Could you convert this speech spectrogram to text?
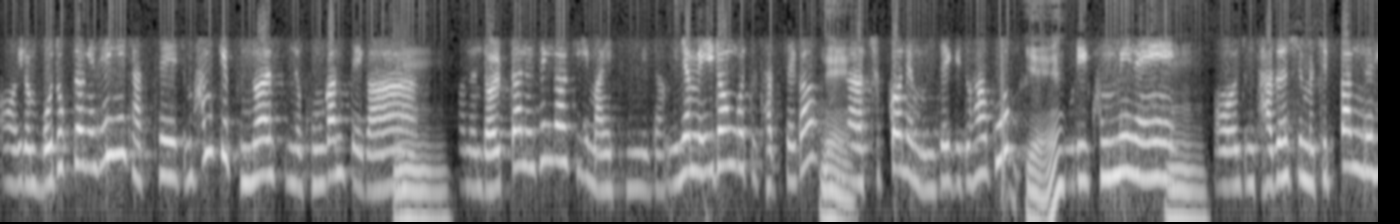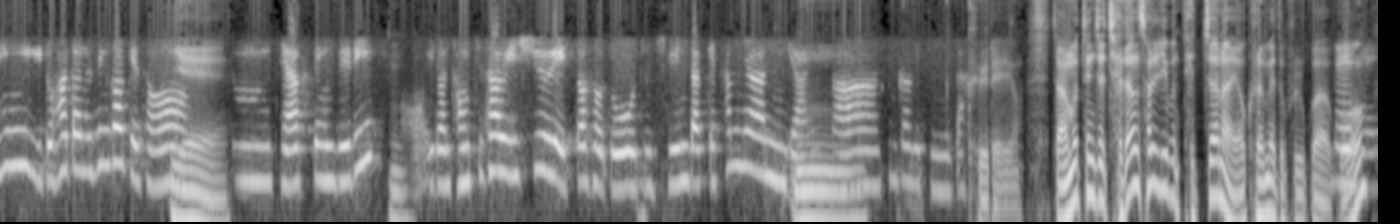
어, 이런 모독적인 행위 자체에 좀 함께 분노할 수 있는 공감대가 음. 저는 넓다는 생각이 많이 듭니다. 왜냐하면 이런 것들 자체가 네. 우리나라 주권의 문제이기도 하고 예. 우리 국민의 음. 어, 좀 자존심을 짓밟는 행위이기도 하다는 생각에서 예. 좀 대학생들이 음. 어, 이런 정치 사회 이슈에 있어서도 좀 주인답게 참여하는 게 음. 아닐까 생각이 듭니다. 그래요. 자, 아무튼 이제 재단 설립은 됐잖아요. 그럼에도 불구하고. 네네.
